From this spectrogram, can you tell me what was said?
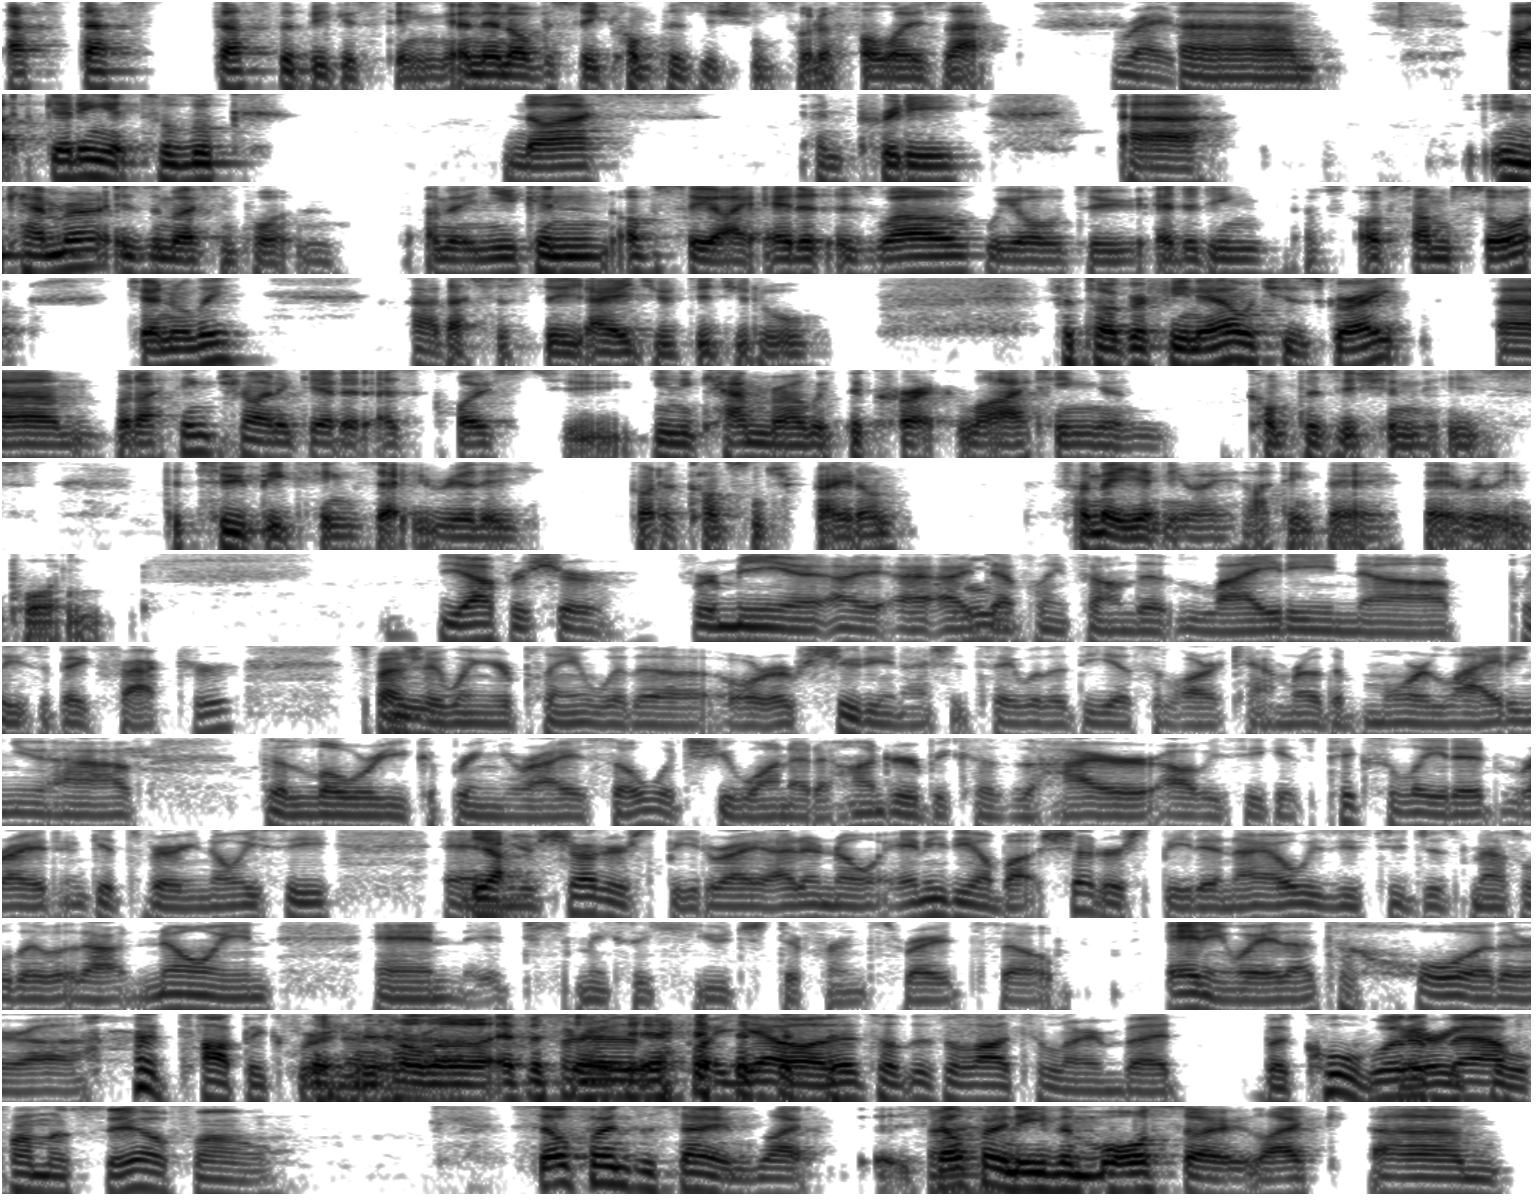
That's that's that's the biggest thing, and then obviously composition sort of follows that. Right. Um, but getting it to look nice and pretty uh, in camera is the most important. I mean, you can obviously I edit as well. We all do editing of, of some sort generally. Uh, that's just the age of digital photography now, which is great. Um, but I think trying to get it as close to in camera with the correct lighting and composition is the two big things that you really got to concentrate on. For me, anyway, I think they're they're really important. Yeah, for sure. For me, I, I, I definitely found that lighting uh, plays a big factor, especially when you're playing with a or shooting, I should say, with a DSLR camera. The more lighting you have, the lower you could bring your ISO, which you want at 100 because the higher obviously it gets pixelated, right, and gets very noisy. And Yeah. your shutter speed, right? I didn't know anything about shutter speed, and I always used to just mess with it without knowing, and it makes a huge difference, right? So. Anyway, that's a whole other uh, topic for another, a whole uh, for episode. another- yeah. but yeah, well, that's a, there's a lot to learn, but but cool, What very about cool. from a cell phone? cell phones the same like uh, cell phone even more so like um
